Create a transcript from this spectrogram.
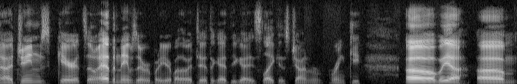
uh, James Garrett. So I had the names of everybody here, by the way, too. The guy that you guys like is John Reinke. Uh, but yeah, um,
